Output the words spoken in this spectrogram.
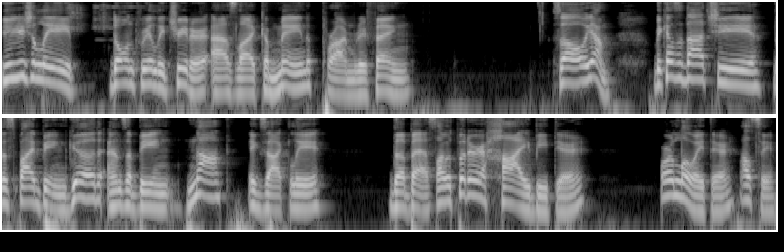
you usually don't really treat her as like a main primary thing. So yeah, because of that, she, despite being good, ends up being not exactly the best. I would put her high B tier or low A tier. I'll see.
